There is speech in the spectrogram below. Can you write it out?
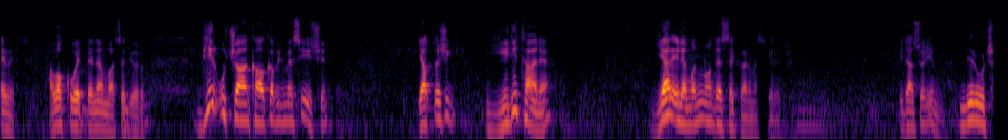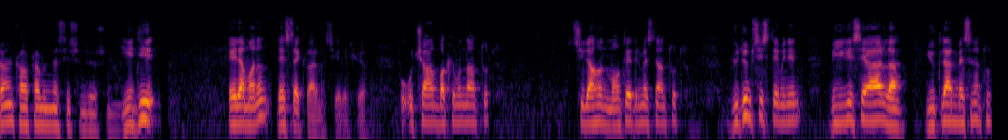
Evet, hava kuvvetlerinden bahsediyorum. Bir uçağın kalkabilmesi için yaklaşık 7 tane yer elemanının o destek vermesi gerekiyor. Bir daha söyleyeyim mi? bir uçağın kalkabilmesi için diyorsun. 7 elemanın destek vermesi gerekiyor. Bu uçağın bakımından tut, silahın monte edilmesinden tut, güdüm sisteminin bilgisayarla yüklenmesine tut,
